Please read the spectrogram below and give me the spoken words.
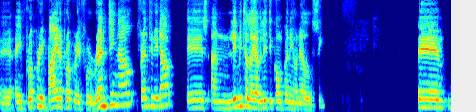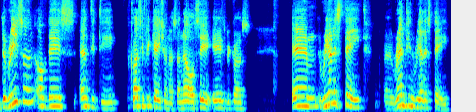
uh, a property, buying a property for renting out, renting it out, is a limited liability company on LLC. Um, the reason of this entity classification as an LLC is because um, real estate uh, renting real estate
